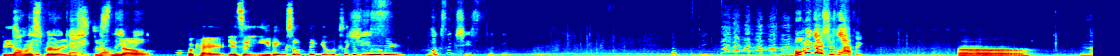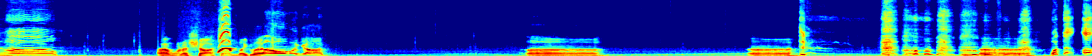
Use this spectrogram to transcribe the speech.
These Don't leave me, whisperings. okay? Just Don't no. Okay, is it eating something? It looks like it's She's- moving. Looks like she's looking. for something. Oh my gosh, she's laughing! Uh, No. I want a shotgun. Like, like, oh my god. Uh. Uh. Uh. what the? Uh,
